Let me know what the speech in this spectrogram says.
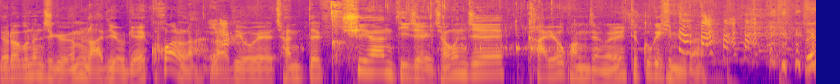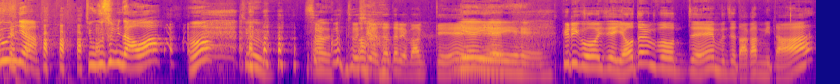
여러분은 지금 라디오계 코알라, 라디오에 잔뜩 취한 DJ 정은지의 가요 광장을 듣고 계십니다. 왜 웃냐? 지금 웃음이 나와? 어? 지금 술꾼 도시 여자들에 맞게. 예, 예, 예. 그리고 이제 여덟 번째 문제 나갑니다.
